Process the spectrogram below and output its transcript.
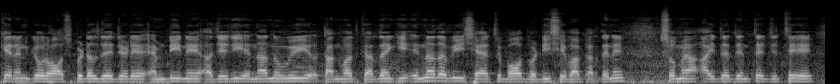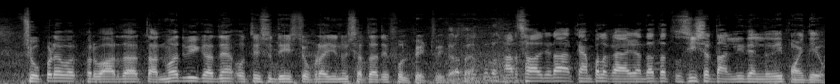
ਕਿਰਨ ਕਿਉਰ ਹਸਪੀਟਲ ਦੇ ਜਿਹੜੇ ਡੀ ਨੇ ਅਜੇ ਜੀ ਇਹਨਾਂ ਨੂੰ ਵੀ ਧੰਨਵਾਦ ਕਰਦਾ ਕਿ ਇਹਨਾਂ ਦਾ ਵੀ ਸ਼ਹਿਰ 'ਚ ਬਹੁਤ ਵੱਡੀ ਸੇਵਾ ਕਰਦੇ ਨੇ। ਸੋ ਮੈਂ ਅੱਜ ਦੇ ਦਿਨ ਤੇ ਜਿੱਥੇ ਚੋਪੜਾ ਵਰ- ਪਰਿਵਾਰ ਦਾ ਧੰਨਵਾਦ ਵੀ ਕਰਦਾ ਉੱਥੇ ਸੁਦੇਸ਼ ਚੋਪੜਾ ਜੀ ਨੂੰ ਸ਼ਰਧਾ ਦੇ ਫੁੱਲ ਪੇਟ ਵੀ ਕਰਦਾ ਬਿਲਕੁਲ ਹਰ ਸਾਲ ਜਿਹੜਾ ਕੈਂਪ ਲਗਾਇਆ ਜਾਂਦਾ ਤਾਂ ਤੁਸੀਂ ਸ਼ਰਧਾਂਜਲੀ ਦੇਣ ਲਈ ਪਹੁੰਚਦੇ ਹੋ।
